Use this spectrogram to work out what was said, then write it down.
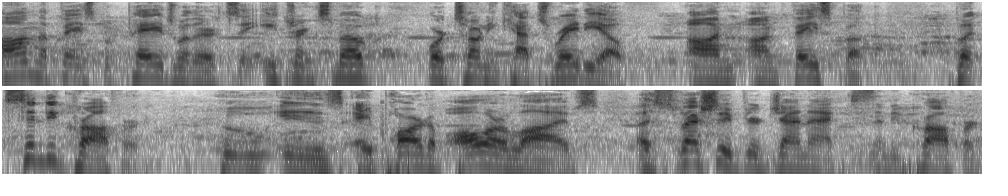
on the Facebook page, whether it's the Eat, Drink, Smoke or Tony Katz Radio on, on Facebook. But Cindy Crawford, who is a part of all our lives, especially if you're Gen X, Cindy Crawford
